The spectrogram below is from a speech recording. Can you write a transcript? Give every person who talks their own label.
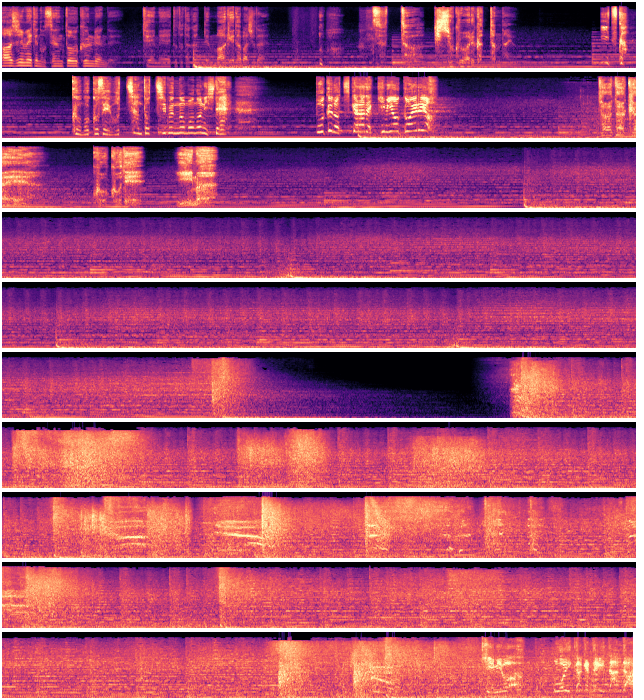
Speaker 1: 初めての戦闘訓練でてめえと戦って負けた場所だ。ずっと気色悪かったんだよ。
Speaker 2: いつかこの個性をちゃんと自分のものにして僕の力で君を超えるよ。
Speaker 1: 戦えここで今かけていたんだ。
